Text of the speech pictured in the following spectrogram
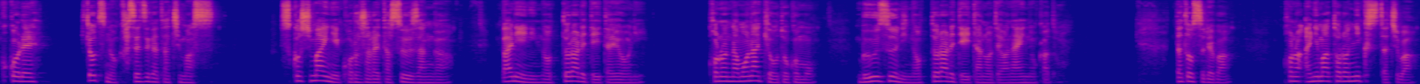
ここで一つの仮説が立ちます。少し前に殺されたスーザンがバニーに乗っ取られていたように、この名もなき男もブーズーに乗っ取られていたのではないのかと。だとすれば、このアニマトロニクスたちは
